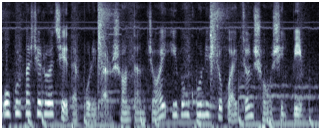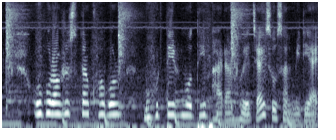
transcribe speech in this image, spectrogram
অপুর পাশে রয়েছে তার পরিবার, সন্তান জয় এবং ঘনিষ্ঠ কয়েকজন সহশিল্পী। অপুর অসুস্থতার খবর মুহূর্তের মধ্যেই ভাইরাল হয়ে যায় সোশ্যাল মিডিয়ায়।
